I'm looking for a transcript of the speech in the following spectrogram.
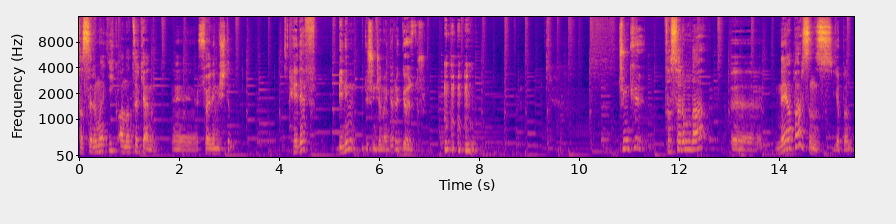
tasarımı ilk anlatırken e, söylemiştim. Hedef benim düşünceme göre gözdür. Çünkü tasarımda e, ne yaparsınız yapın.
